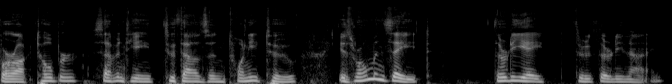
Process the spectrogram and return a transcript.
for October 17, 2022 is Romans 8, 38 through 39.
